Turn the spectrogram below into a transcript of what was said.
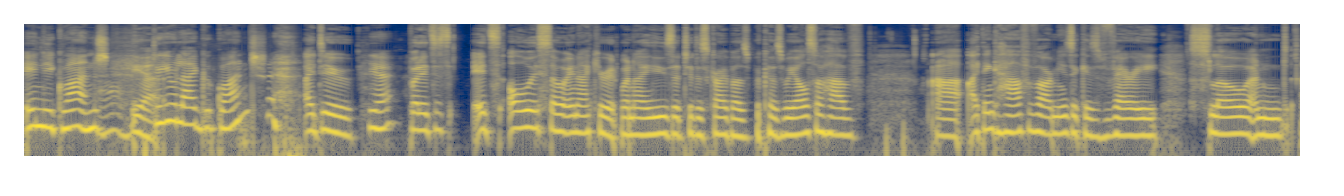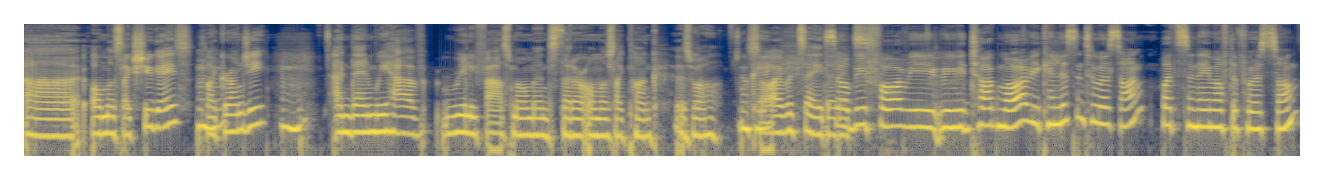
Indie grunge. Oh. Yeah. Do you like grunge? I do. Yeah. But it's it's always so inaccurate when I use it to describe us because we also have. Uh, I think half of our music is very slow and uh, almost like shoegaze, mm -hmm. like grungy. Mm -hmm. And then we have really fast moments that are almost like punk as well. Okay. So I would say that. So before we, we talk more, we can listen to a song. What's the name of the first song?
